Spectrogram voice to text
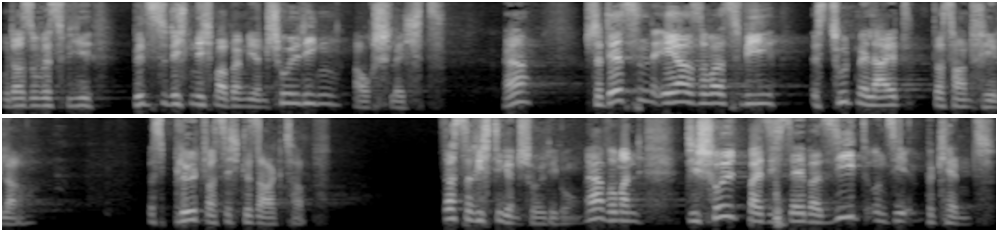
Oder sowas wie, willst du dich nicht mal bei mir entschuldigen? Auch schlecht. Ja? Stattdessen eher sowas wie, es tut mir leid, das war ein Fehler. Das ist blöd, was ich gesagt habe. Das ist eine richtige Entschuldigung, ja, wo man die Schuld bei sich selber sieht und sie bekennt.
